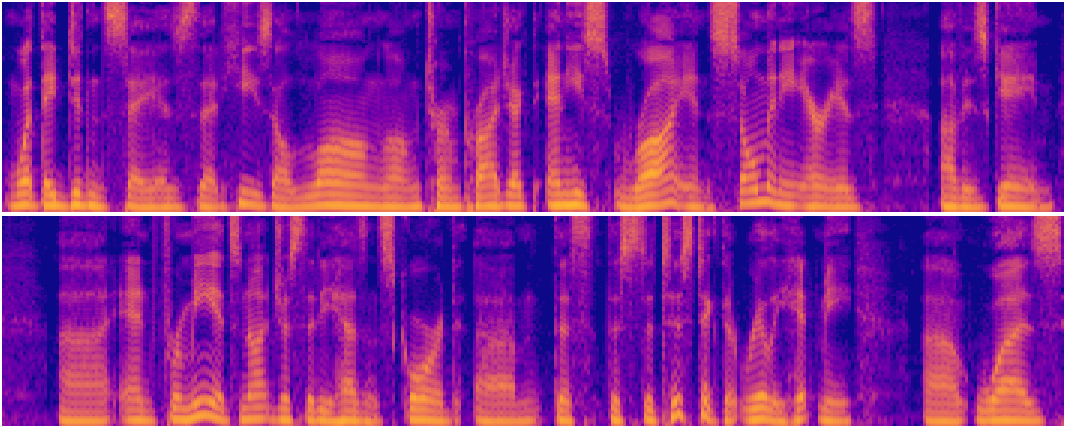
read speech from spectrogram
what they didn't say is that he's a long, long term project and he's raw in so many areas of his game. Uh, and for me, it's not just that he hasn't scored. Um, the, the statistic that really hit me uh, was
